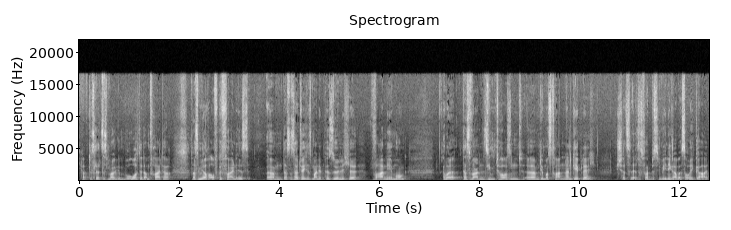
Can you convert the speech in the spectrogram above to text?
Ich habe das letztes Mal beobachtet am Freitag. Was mir auch aufgefallen ist, ähm, das ist natürlich jetzt meine persönliche Wahrnehmung, aber das waren 7000 ähm, Demonstranten angeblich. Ich schätze, das war ein bisschen weniger, aber ist auch egal.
